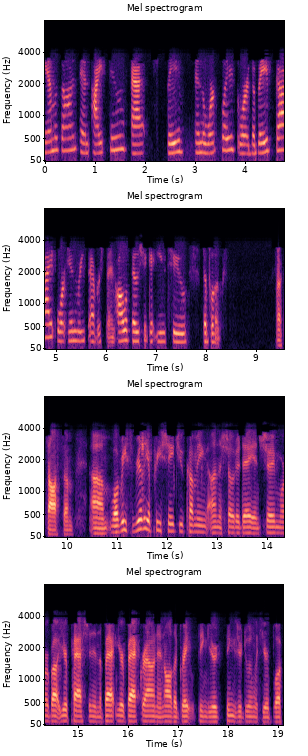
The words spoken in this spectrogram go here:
Amazon and iTunes at Babes in the Workplace or The Babes Guide or M. Reese Everson. All of those should get you to the books. That's awesome. Um, well, Reese, really appreciate you coming on the show today and sharing more about your passion and the back your background and all the great thing you're, things you're doing with your book.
